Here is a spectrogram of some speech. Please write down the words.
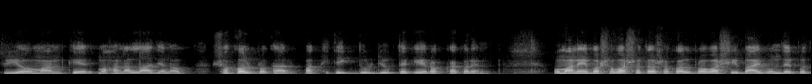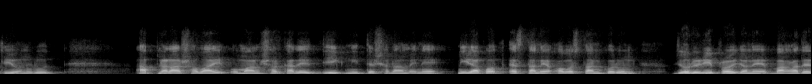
প্রিয় মানকে মহান আল্লাহ যেন সকল প্রকার প্রাকৃতিক দুর্যোগ থেকে রক্ষা করেন। ওমানে বসবাসরত সকল প্রবাসী ভাই বোনদের প্রতি অনুরোধ, আপনারা সবাই ওমান সরকারের দিক নির্দেশনা মেনে নিরাপদ স্থানে অবস্থান করুন। জরুরি প্রয়োজনে বাংলাদেশ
